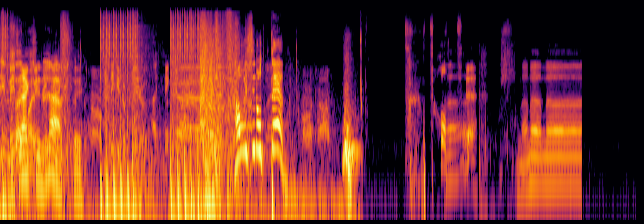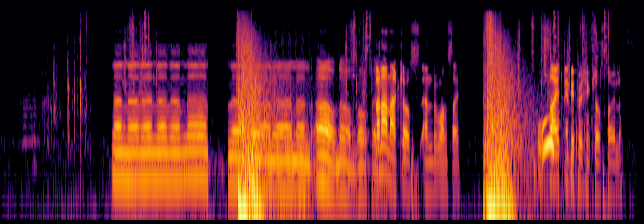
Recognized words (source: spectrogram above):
It's Inside actually nasty. It opened I think uh... How is he not dead? Totte! Uh, na na na. Na na na na na na. Na, na, na, na. Oh no, both. A. Banana close and the one side. Side maybe pushing close toilets.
